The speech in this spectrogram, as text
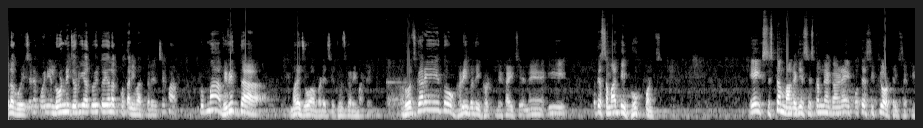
અલગ હોય છે અને કોઈની લોનની જરૂરિયાત હોય તો એ અલગ પોતાની વાત કરે છે. પણ ટૂંકમાં વિવિધતા મળે જોવા મળે છે રોજગારી માટે. રોજગારી તો ઘણી બધી ઘટ દેખાય છે ને એ અત્યારે સમાજની ભૂખ પણ છે. એ એક સિસ્ટમ માગે છે. સિસ્ટમને કારણે એ પોતે સિક્યોર થઈ શકે.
